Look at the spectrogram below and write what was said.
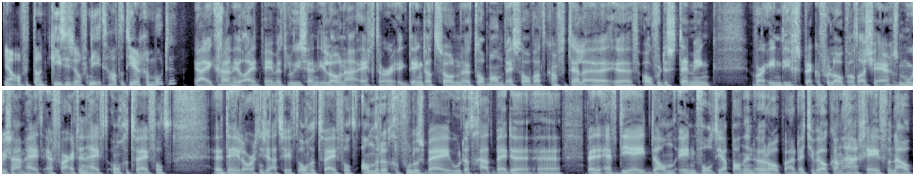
ja, of het dan kies is of niet, had het hier gemoeten? Ja, ik ga een heel eind mee met Louise en Ilona, echt hoor. Ik denk dat zo'n uh, topman best wel wat kan vertellen uh, over de stemming waarin die gesprekken verlopen. Want als je ergens moeizaamheid ervaart, en hij heeft ongetwijfeld, uh, de hele organisatie heeft ongetwijfeld andere gevoelens bij hoe dat gaat bij de, bij de FDA dan in bijvoorbeeld Japan en Europa, dat je wel kan aangeven, nou,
